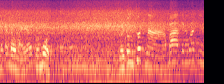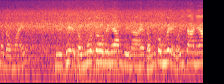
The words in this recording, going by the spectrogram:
Sẽ bắt đầu máy ờ, số 1 với công suất là 3 kW trên một đầu máy. Thì cái hệ thống motor bên em thì là hệ thống công nghệ của Italia.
